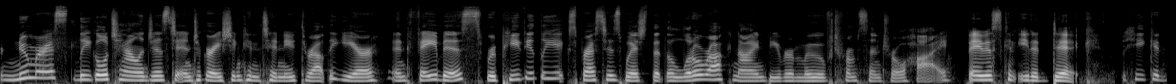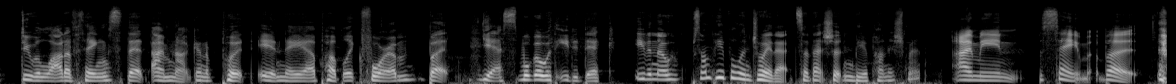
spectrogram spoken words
Numerous legal challenges to integration continued throughout the year, and Faubus repeatedly expressed his wish that the Little Rock Nine be removed from Central High. Faubus can eat a dick. He could do a lot of things that I'm not going to put in a uh, public forum, but yes, we'll go with eat a dick, even though some people enjoy that, so that shouldn't be a punishment. I mean, same, but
